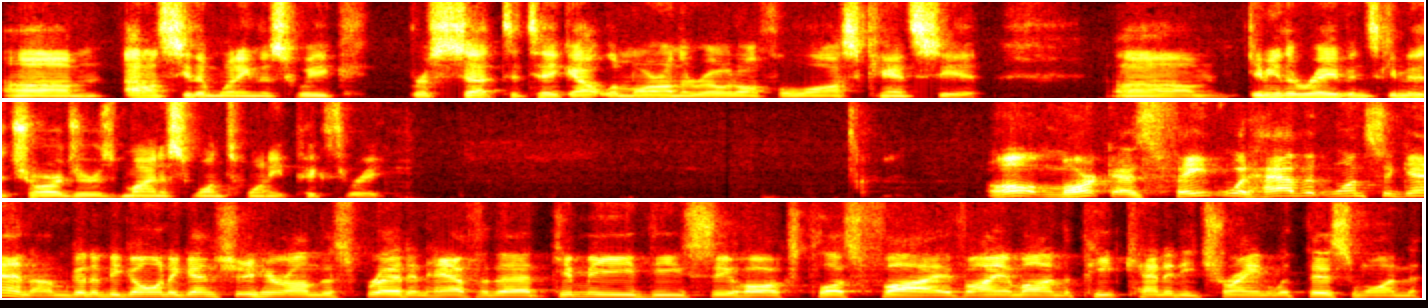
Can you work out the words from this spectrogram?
Um, I don't see them winning this week. Brissett to take out Lamar on the road off a loss. Can't see it. Um, give me the Ravens. Give me the Chargers minus 120. Pick three. Oh, Mark, as fate would have it, once again, I'm going to be going against you here on the spread and half of that. Give me the Seahawks plus five. I am on the Pete Kennedy train with this one.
